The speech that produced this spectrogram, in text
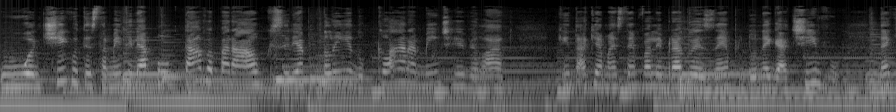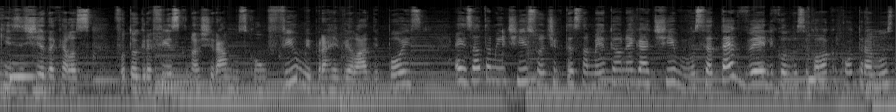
O Antigo Testamento ele apontava para algo que seria pleno, claramente revelado. Quem está aqui há mais tempo vai lembrar do exemplo do negativo, né, que existia daquelas fotografias que nós tirávamos com o filme para revelar depois. É exatamente isso. O Antigo Testamento é o negativo. Você até vê ele quando você coloca contra a luz,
